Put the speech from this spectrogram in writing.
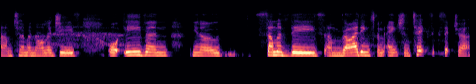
um, terminologies or even you know some of these um, writings from ancient texts etc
